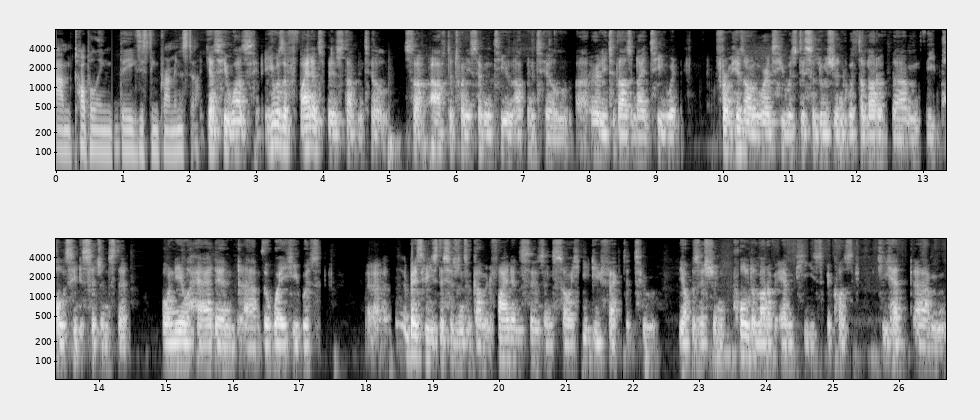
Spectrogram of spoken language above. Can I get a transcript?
um, toppling the existing prime minister. Yes, he was. He was a finance minister up until so after 2017, up until uh, early 2019, when, from his own words, he was disillusioned with a lot of um, the policy decisions that O'Neill had and uh, the way he was. Uh, basically, his decisions of government finances, and so he defected to the opposition pulled a lot of MPs because he had um,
